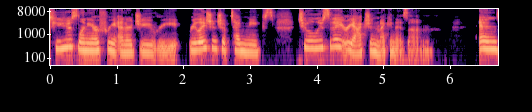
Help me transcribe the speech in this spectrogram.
to use linear free energy re relationship techniques to elucidate reaction mechanism. And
